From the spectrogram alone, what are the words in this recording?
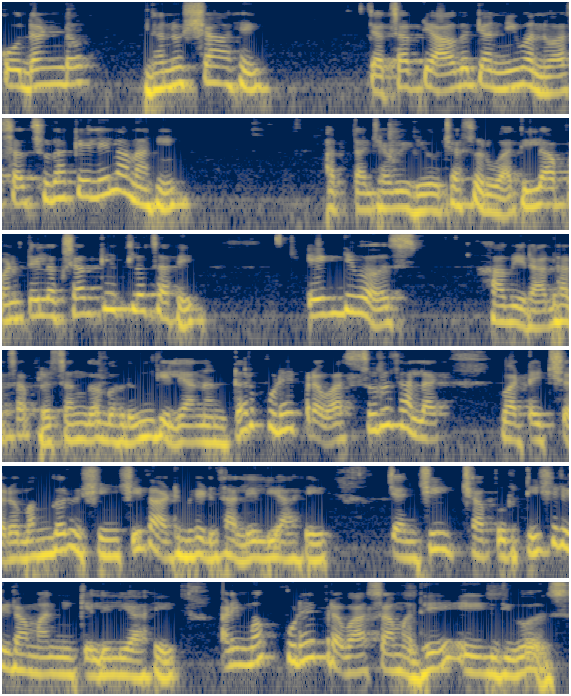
कोदंड धनुष्य आहे. त्याचा त्याग त्यांनी वनवासात सुद्धा केलेला नाही. आत्ताच्या व्हिडिओच्या सुरुवातीला आपण ते लक्षात घेतलंच आहे. एक दिवस हा विराधाचा प्रसंग घडून गेल्यानंतर पुढे प्रवास सुरू झाला आहे वाटेत शरभंग ऋषींशी गाठभेट झालेली आहे. त्यांची इच्छापूर्ती श्रीरामांनी केलेली आहे. आणि मग पुढे प्रवासामध्ये एक दिवस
